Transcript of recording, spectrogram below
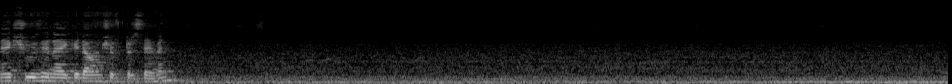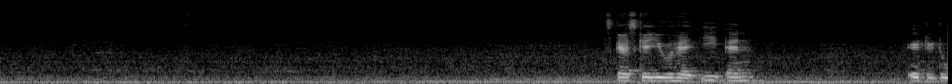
नेक्स्ट शूज़ है नाइके डाउन शिफ्टर सेवन इसका इसके यू है ई एन एटी टू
